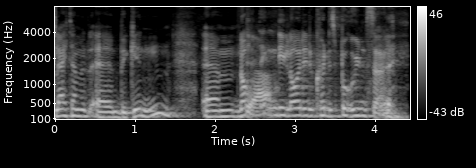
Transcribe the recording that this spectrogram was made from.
gleich damit äh, beginnen. Ähm, Noch Ja. denken die Leute, du könntest berühmt sein.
